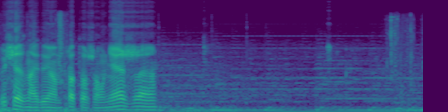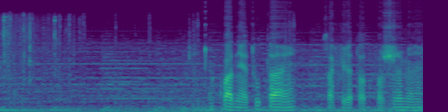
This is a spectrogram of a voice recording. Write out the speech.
Tu się znajdują protożołnierze. Dokładnie tutaj. Za chwilę to otworzymy.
